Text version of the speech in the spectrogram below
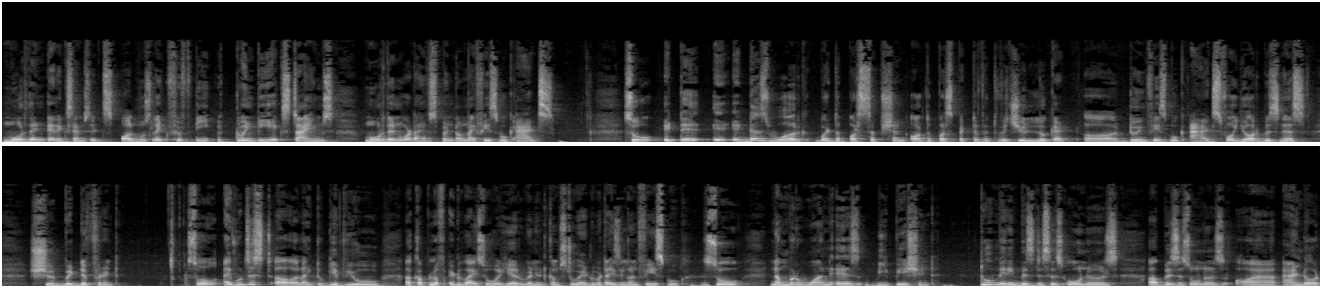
More than 10x times. It's almost like 50 20x times more than what i have spent on my facebook ads so it, it, it does work, but the perception or the perspective with which you look at uh, doing Facebook ads for your business should be different. So I would just uh, like to give you a couple of advice over here when it comes to advertising on Facebook. So number one is be patient. Too many businesses owners, uh, business owners, uh, and or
